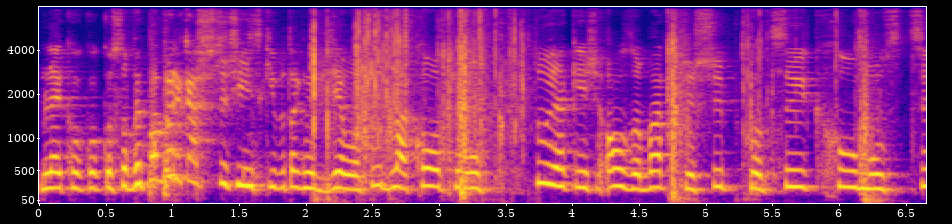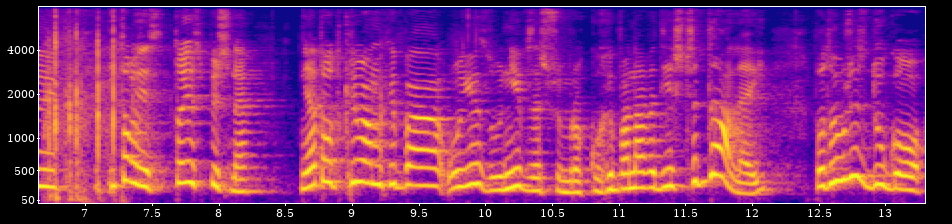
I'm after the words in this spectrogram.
mleko kokosowe, paprykarz szczeciński, bo tak mi wzięło, tu dla kotów, tu jakieś, o zobaczcie, szybko, cyk, humus, cyk. I to jest, to jest pyszne. Ja to odkryłam chyba, o Jezu, nie w zeszłym roku, chyba nawet jeszcze dalej, bo to już jest długo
